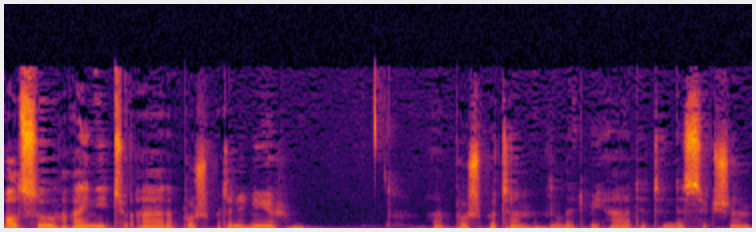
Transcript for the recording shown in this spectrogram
also I need to add a push button in here. A push button let me add it in this section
